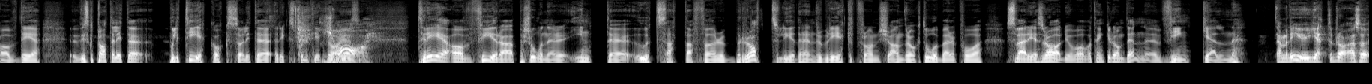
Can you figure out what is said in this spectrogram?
av det. Vi ska prata lite politik också, lite rikspolitik. Ja! Tre av fyra personer inte utsatta för brott, leder en rubrik från 22 oktober på Sveriges Radio. Vad, vad tänker du om den eh, vinkeln? Ja, men det är ju jättebra. Alltså,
